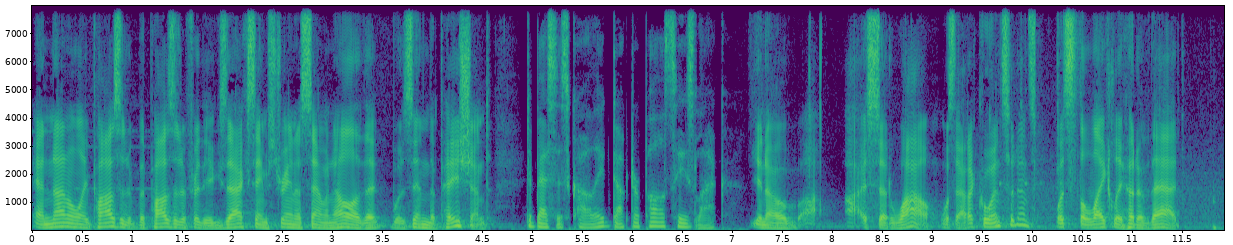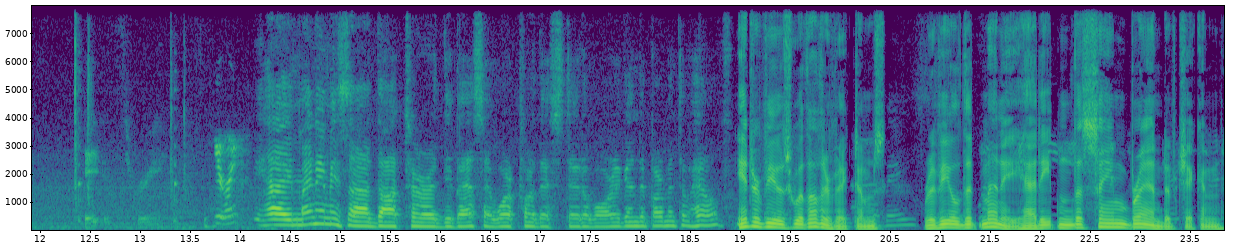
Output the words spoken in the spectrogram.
And not only positive, but positive for the exact same strain of salmonella that was in the patient. DeBess's colleague, Dr. Paul Cieslak. You know, I said, wow, was that a coincidence? What's the likelihood of that? Hi, my name is uh, Dr. DeBess. I work for the State of Oregon Department of Health. Interviews with other victims revealed that many had eaten the same brand of chicken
